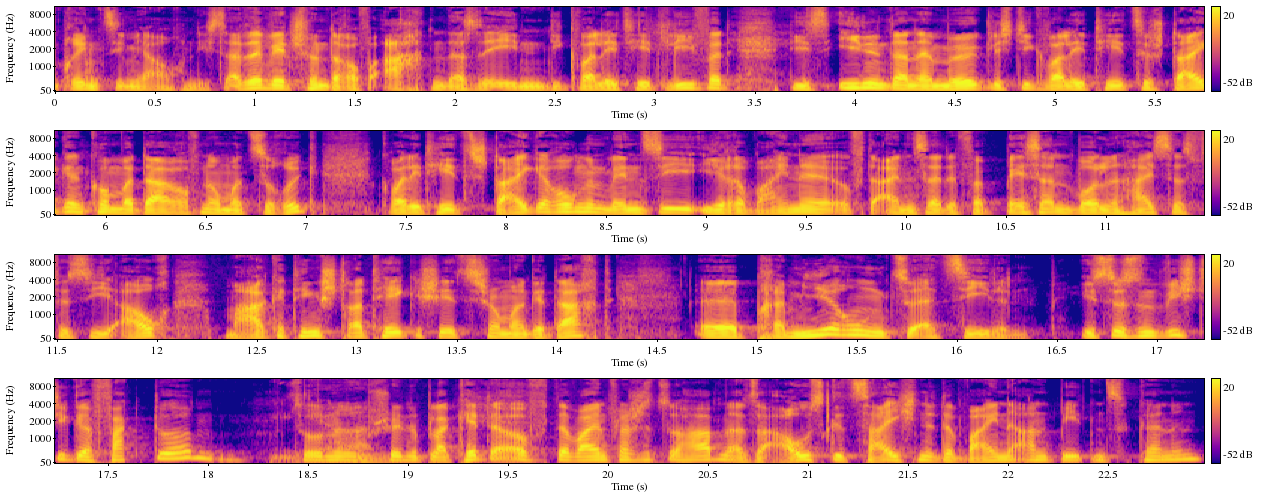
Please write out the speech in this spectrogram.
bringt sie mir auch nichts. Also er wird schon darauf achten, dass er ihnen die Qualität liefert, die es ihnen dann ermöglicht, die Qualität zu steigern. Kommen wir darauf nochmal zurück. Qualitätssteigerungen, wenn Sie Ihre Weine auf der einen Seite verbessern wollen, heißt das für Sie auch, marketingstrategisch jetzt schon mal gedacht, äh, Prämierungen zu erzielen. Ist das ein wichtiger Faktor, so eine schöne Plakette auf der Weinflasche zu haben, also ausgezeichnete Weine anbieten zu können?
